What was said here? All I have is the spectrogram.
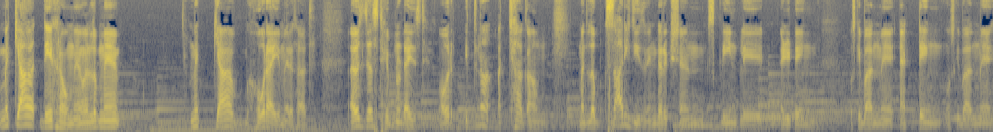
मैं क्या देख रहा हूँ मैं? मतलब मैं मैं क्या हो रहा है ये मेरे साथ? आई वॉज़ जस्ट हिप्नोटाइज और इतना अच्छा काम मतलब सारी चीज़ें डायरेक्शन स्क्रीन प्ले एडिटिंग उसके बाद में एक्टिंग उसके बाद में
